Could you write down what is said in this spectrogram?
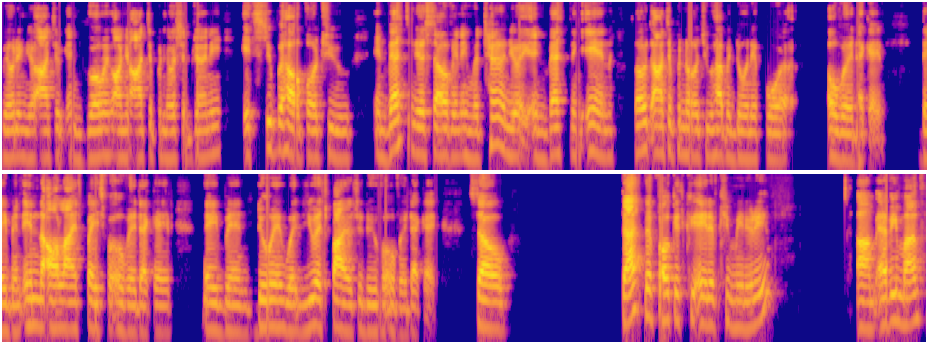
building your entre- and growing on your entrepreneurship journey it's super helpful to invest in yourself and in return you're investing in those entrepreneurs who have been doing it for over a decade. They've been in the online space for over a decade they've been doing what you aspire to do for over a decade so that's the focus creative community um, every month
